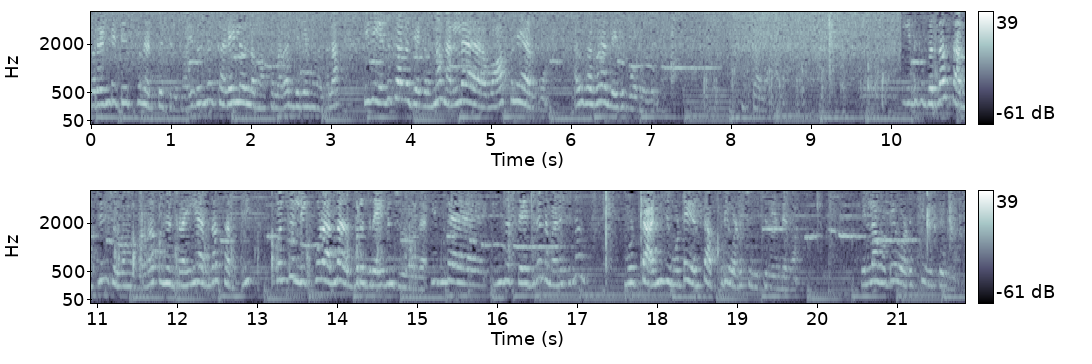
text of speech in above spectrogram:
ஒரு ரெண்டு டீஸ்பூன் எடுத்து வச்சிருக்கோம். இது வந்து கடையில் உள்ள மசாலா தான் பிரியாணி மசாலா. இது எதுக்காக சேர்க்கறோம்னா நல்ல வாசனையாக இருக்கும். அதுக்காக தான் அந்த இது போடுறது. மசாலா. இதுக்கு பேர் தான் சப்ஜின்னு சொல்லுவாங்க பாருங்க. கொஞ்சம் ட்ரையா இருந்தா சப்ஜி கொஞ்சம் லிக்விடா இருந்தா அதுக்கப்புறம் கிரேவின்னு சொல்லுவாங்க. இந்த இந்த ஸ்டேஜ்ல நம்ம என்ன செய்யணும்? முட்டை அஞ்சு முட்டை எடுத்து அப்படியே உடச்சு ஊத்திட வேண்டியதான் எல்லா முட்டையும் உடச்சு ஊத்திடணும்.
